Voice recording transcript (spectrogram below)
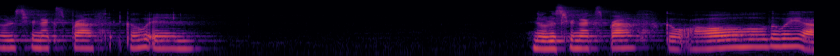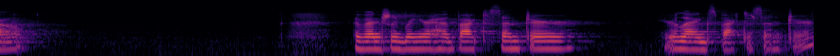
Notice your next breath go in. Notice your next breath go all the way out. Eventually, bring your head back to center, your legs back to center.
